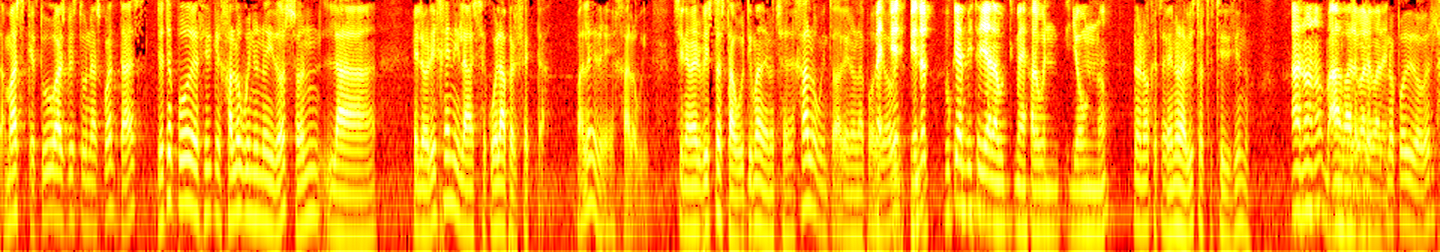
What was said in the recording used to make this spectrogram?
Además que tú has visto unas cuantas. Yo te puedo decir que Halloween 1 y 2 son la, el origen y la secuela perfecta, ¿vale? De Halloween. Sin haber visto esta última de Noche de Halloween, todavía no la he podido Ve- ver. Viendo, tú que has visto ya la última de Halloween, yo aún no. No, no, que todavía no la he visto, te estoy diciendo. Ah, no, no. Ah, vale, No- vale, no- vale. No he podido verla.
